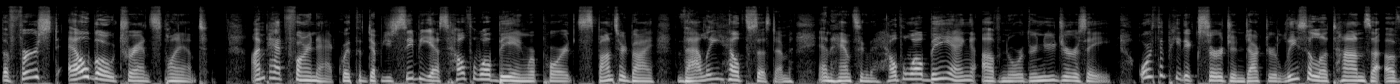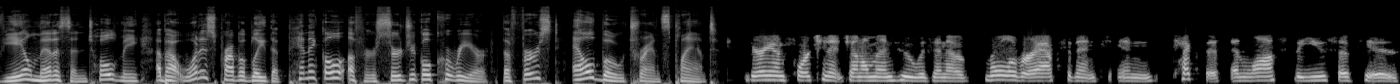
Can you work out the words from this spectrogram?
the first elbow transplant. I'm Pat Farnack with the WCBS Health and Wellbeing Report, sponsored by Valley Health System, enhancing the health and well-being of Northern New Jersey. Orthopedic surgeon Dr. Lisa Lattanza of Yale Medicine told me about what is probably the pinnacle of her surgical career, the first elbow transplant very unfortunate gentleman who was in a rollover accident in Texas and lost the use of his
